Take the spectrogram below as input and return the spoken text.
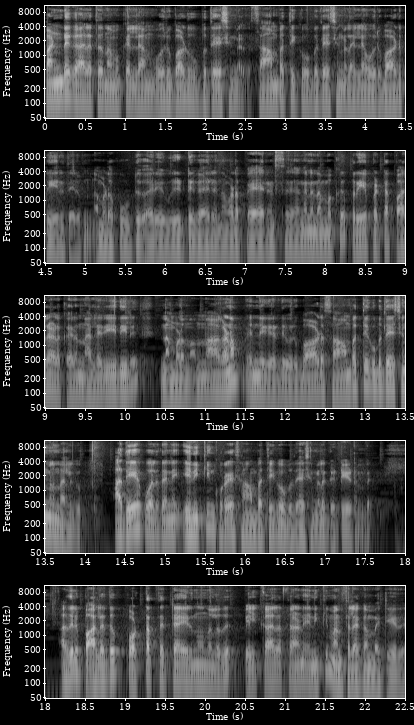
പണ്ട് കാലത്ത് നമുക്കെല്ലാം ഒരുപാട് ഉപദേശങ്ങൾ സാമ്പത്തിക ഉപദേശങ്ങളെല്ലാം ഒരുപാട് പേര് തരും. നമ്മുടെ കൂട്ടുകാർ വീട്ടുകാർ നമ്മുടെ പേരൻസ് അങ്ങനെ നമുക്ക് പ്രിയപ്പെട്ട പല ആൾക്കാരും നല്ല രീതിയിൽ നമ്മൾ നന്നാകണം എന്ന് കരുതി ഒരുപാട് സാമ്പത്തിക ഉപദേശങ്ങൾ നൽകും. അതേപോലെ തന്നെ എനിക്കും കുറേ സാമ്പത്തിക ഉപദേശങ്ങൾ കിട്ടിയിട്ടുണ്ട്. അതിൽ പലതും പൊട്ടത്തെറ്റായിരുന്നു എന്നുള്ളത് പിൽക്കാലത്താണ് എനിക്ക് മനസ്സിലാക്കാൻ പറ്റിയത്.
